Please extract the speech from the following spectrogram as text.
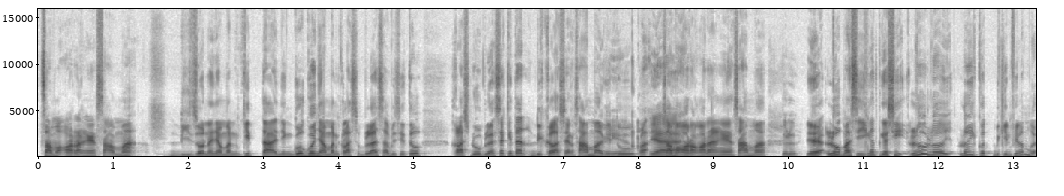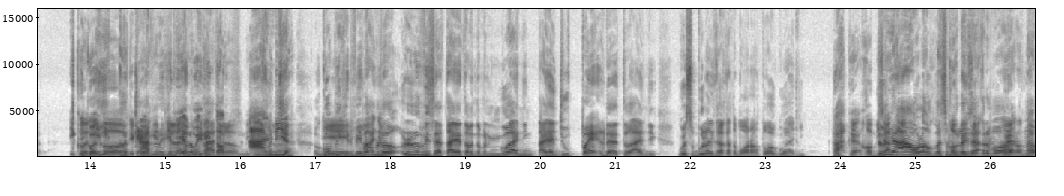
sama orang yang sama di zona nyaman kita anjing. Gue gue nyaman kelas 11 habis itu kelas 12-nya kita di kelas yang sama gitu. Iya, kela- Iya. Sama orang-orang yang sama. Betul. Ya, lu masih inget gak sih? Lu lu lu ikut bikin film gak? Ikut Ikut, ikut, kan bikin bikin film. film, kan anjing film. dia. gue Iya. bikin film lu lu bisa tanya temen-temen gue anjing tanya Jupe dah tuh anjing gue sebulan gak ketemu orang tua gue anjing Hah? Gak, kok bisa? Demi Allah gue sebulan gak ketemu Ber- orang tua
